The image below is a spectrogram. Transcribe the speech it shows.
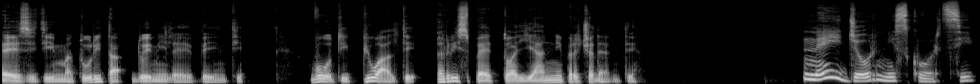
Esiti in maturità 2020. Voti più alti rispetto agli anni precedenti. Nei giorni scorsi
